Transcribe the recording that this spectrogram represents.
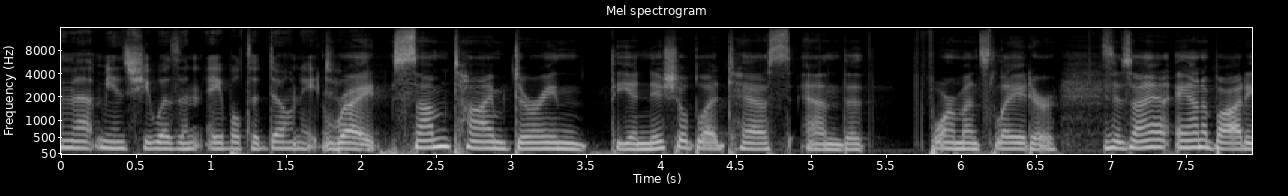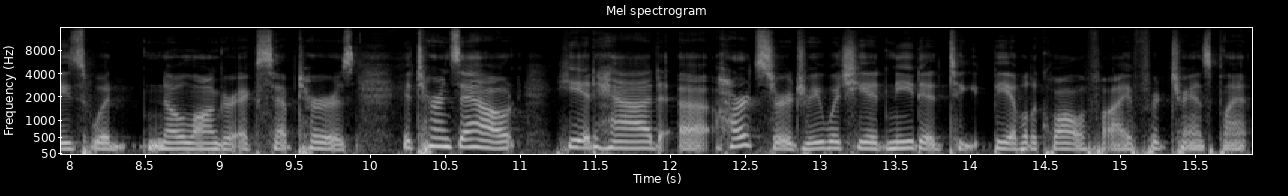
And that means she wasn't able to donate. To right. Sometime during the initial blood test and the four months later, his antibodies would no longer accept hers. It turns out he had had uh, heart surgery, which he had needed to be able to qualify for transplant.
